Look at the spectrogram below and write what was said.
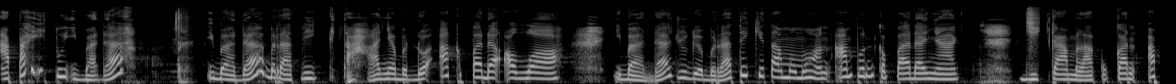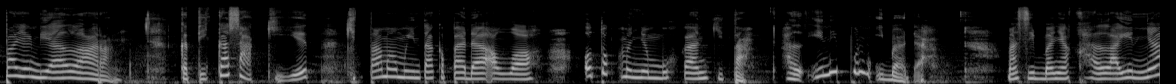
Apa itu ibadah? Ibadah berarti kita hanya berdoa kepada Allah. Ibadah juga berarti kita memohon ampun kepadanya jika melakukan apa yang dia larang. Ketika sakit, kita meminta kepada Allah untuk menyembuhkan kita. Hal ini pun ibadah. Masih banyak hal lainnya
